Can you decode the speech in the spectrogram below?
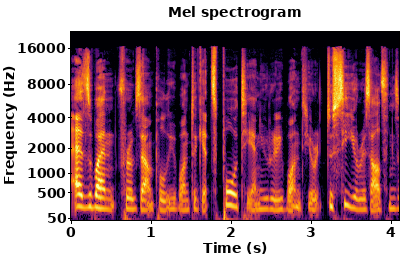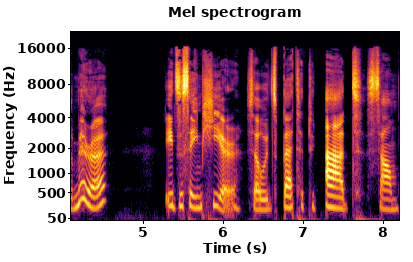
as when, for example, you want to get sporty and you really want your to see your results in the mirror, it's the same here. So it's better to add some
